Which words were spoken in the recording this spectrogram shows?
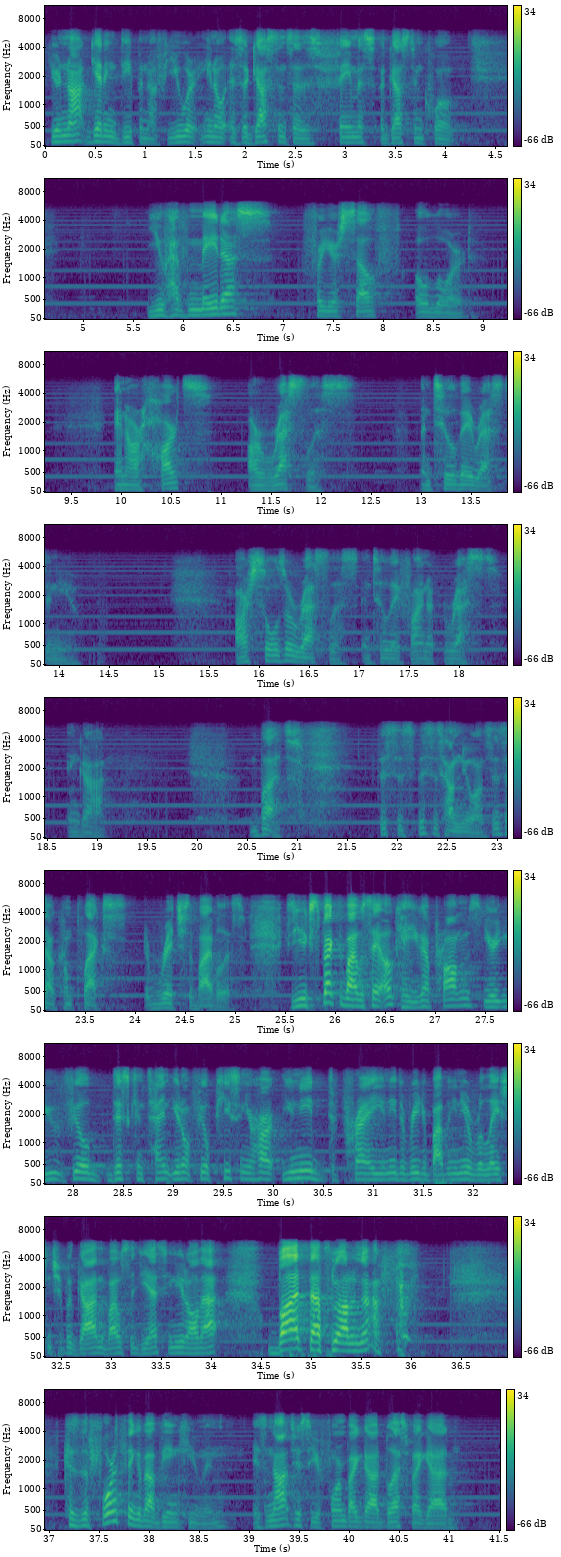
you're not getting deep enough. You are, you know, as Augustine says, famous Augustine quote, you have made us for yourself, O Lord, and our hearts are restless until they rest in you. Our souls are restless until they find rest in God. But this is, this is how nuanced, this is how complex rich the Bible is. Because you expect the Bible to say, okay, you got problems, you you feel discontent, you don't feel peace in your heart, you need to pray, you need to read your Bible, you need a relationship with God. And the Bible said, yes, you need all that. But that's not enough. Because the fourth thing about being human is not just that you're formed by God, blessed by God,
